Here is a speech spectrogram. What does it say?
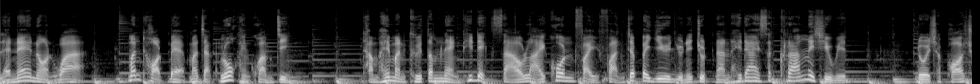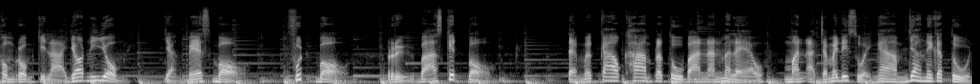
และแน่นอนว่ามันถอดแบบมาจากโลกแห่งความจริงทำให้มันคือตำแหน่งที่เด็กสาวหลายคนใฝ่ฝันจะไปยืนอยู่ในจุดนั้นให้ได้สักครั้งในชีวิต โดยเฉพาะชมรมกีฬายอดนิยม อย่างเบสบอล ฟุตบอล หรือบาสเกตบอล แต่เมื่อก้าวข้ามประตูบานนั้นมาแล้ว มันอาจจะไม่ได้สวยงามอย่างในการ์ตูน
